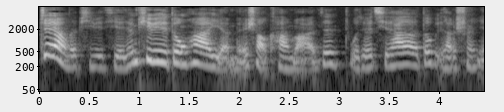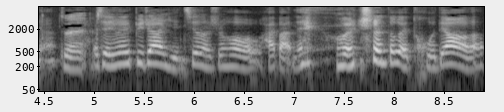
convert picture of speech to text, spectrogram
这样的 PPT，因为 PPT 动画也没少看吧，这我觉得其他的都比他顺眼。对，而且因为 B 站引进了之后，还把那个 纹身都给涂掉了，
